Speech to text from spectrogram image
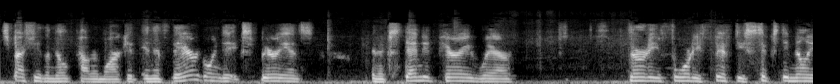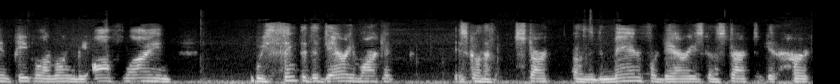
especially the milk powder market. And if they're going to experience an extended period where 30, 40, 50, 60 million people are going to be offline we think that the dairy market is going to start, or the demand for dairy is going to start to get hurt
